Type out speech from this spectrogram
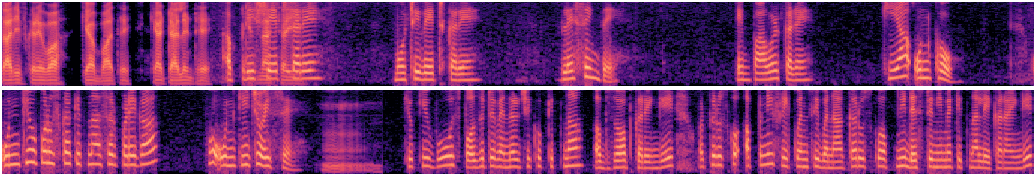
तारीफ़ करें वाह क्या बात है क्या टैलेंट है अप्रिशिएट अच्छा करें मोटिवेट करें ब्लेसिंग दे एम्पावर करें किया उनको उनके ऊपर उसका कितना असर पड़ेगा? वो उनकी चॉइस है। क्योंकि वो उस पॉजिटिव एनर्जी को कितना अब्जॉर्ब करेंगे और फिर उसको अपनी फ्रीक्वेंसी बनाकर, उसको अपनी डेस्टिनी में कितना लेकर आएँगे,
